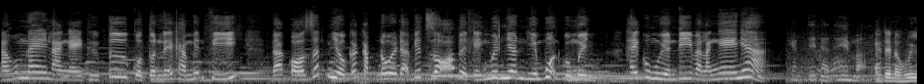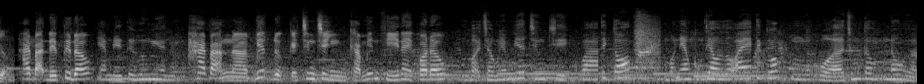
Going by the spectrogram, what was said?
À, hôm nay là ngày thứ tư của tuần lễ khám miễn phí. Đã có rất nhiều các cặp đôi đã biết rõ về cái nguyên nhân hiếm muộn của mình. Hãy cùng Huyền đi và lắng nghe nhá. Em tên là Thêm ạ. Em tên là Huy ạ. Hai bạn đến từ đâu? Em đến từ Hưng Yên ạ. Hai bạn à, biết được cái chương trình khám miễn phí này qua đâu? Vợ chồng em biết chương trình qua TikTok. Bọn em cũng theo dõi TikTok của trung tâm lâu rồi.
